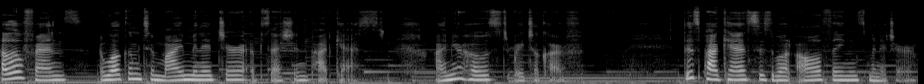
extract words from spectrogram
Hello, friends, and welcome to my Miniature Obsession podcast. I'm your host, Rachel Karf. This podcast is about all things miniature.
